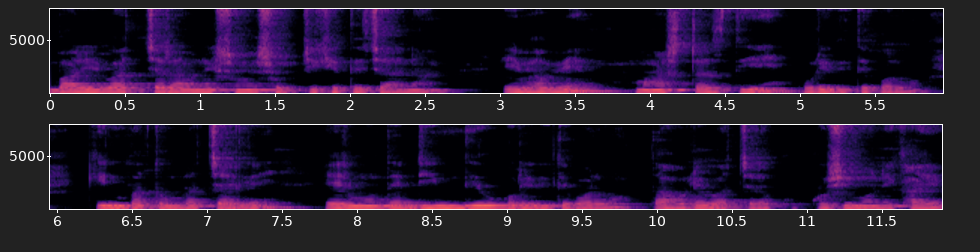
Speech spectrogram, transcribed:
বাড়ির বাচ্চারা অনেক সময় সবজি খেতে চায় না। এইভাবে মাছ টাছ দিয়ে করে দিতে পারো। কিংবা তোমরা চাইলে এর মধ্যে ডিম দিয়েও করে দিতে পারো। তাহলে বাচ্চারা খুব খুশি মনে খায়।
